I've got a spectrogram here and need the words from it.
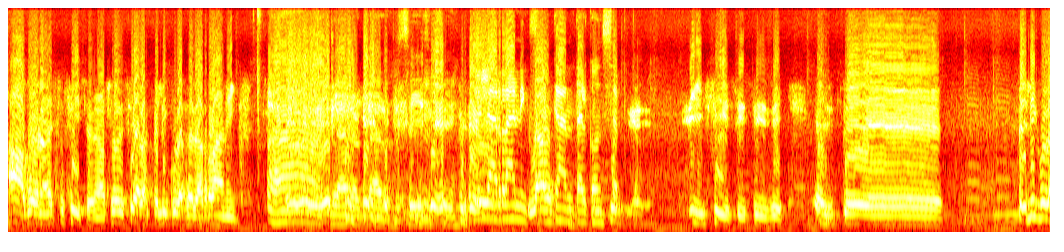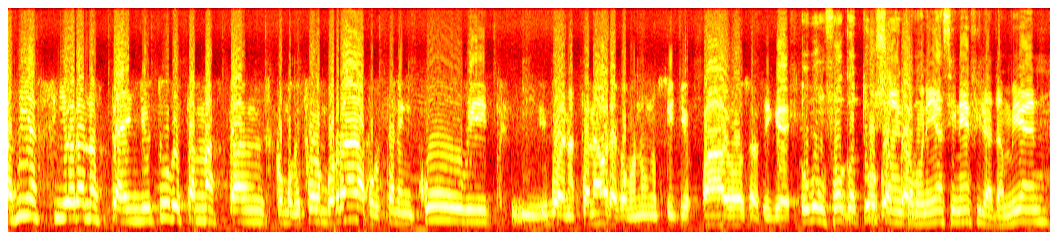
Ah, bueno, eso sí, yo decía las películas de la Ranix. Ah, eh, claro, claro, sí, sí. De la Ranix, me encanta el concepto. Y sí, sí, sí, sí. Este, películas mías sí ahora no está en YouTube, están más tan como que fueron borradas porque están en Qubit y bueno, están ahora como en unos sitios pagos, así que... Hubo un foco tuyo en Comunidad Cinéfila también.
